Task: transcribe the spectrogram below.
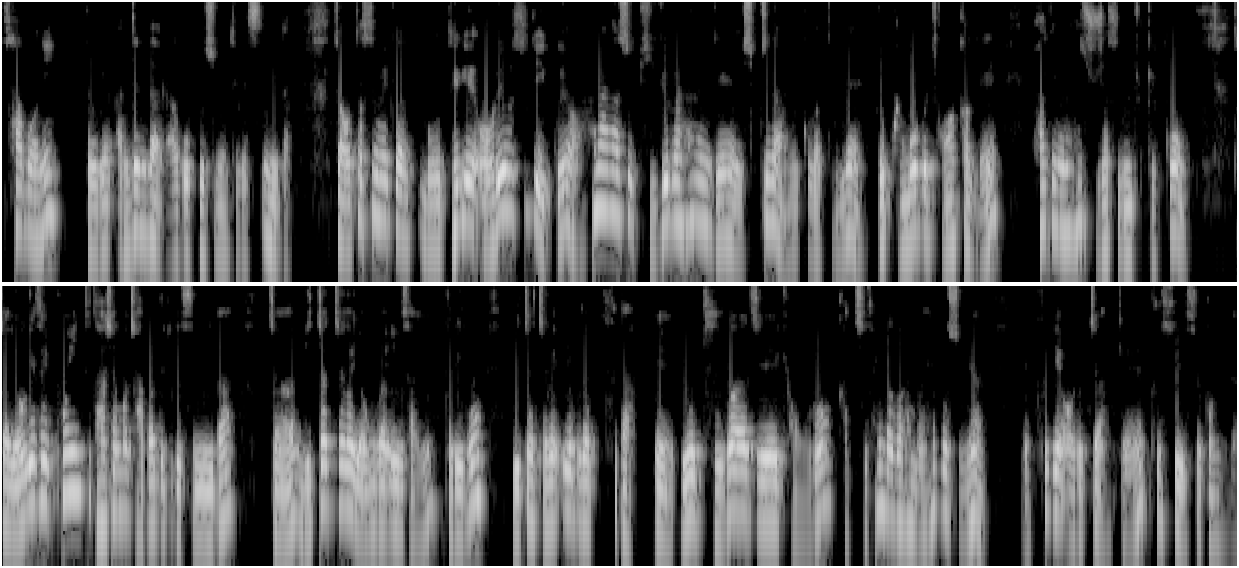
4번이 결국엔 안 된다라고 보시면 되겠습니다. 자, 어떻습니까? 뭐 되게 어려울 수도 있고요. 하나하나씩 비교를 하는 게 쉽지는 않을 것 같은데 그 방법을 정확하게 확인을 해 주셨으면 좋겠고 자, 여기서의 포인트 다시 한번 잡아 드리겠습니다. 자, 밑자체가 0과 1 사이 그리고 밑자체가 1보다 크다. 예, 이두 가지의 경우로 같이 생각을 한번 해보시면 예, 크게 어렵지 않게 풀 수 있을 겁니다.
